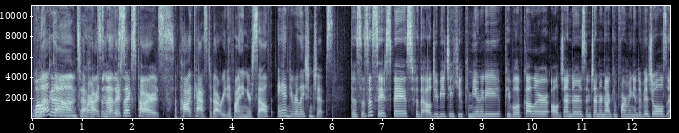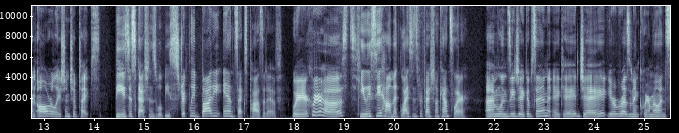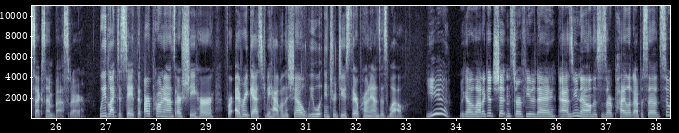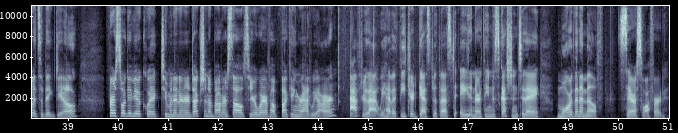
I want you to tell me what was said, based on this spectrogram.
Welcome, to Hearts and Other Sex Parts, a podcast about redefining yourself and your relationships. This is a safe space for the LGBTQ community, people of color, all genders, and gender nonconforming individuals, and all relationship types. These discussions will be strictly body and sex positive. We're your queer hosts. Keely C. Helmick, licensed professional counselor. I'm Lindsay Jacobson, aka Jay, your resident queermo and sex ambassador. We'd like to state that our pronouns are she, her. For every guest we have on the show, we will introduce their pronouns as well. Yeah, we got a lot of good shit in store for you today. As you know, this is our pilot episode, so it's a big deal. First, we'll give you a quick two minute introduction about ourselves so you're aware of how fucking rad we are. After that, we have a featured guest with us to aid in our theme discussion today More Than a MILF, Sarah Swafford.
